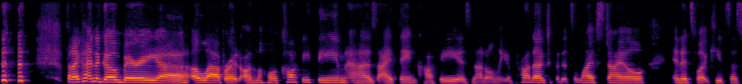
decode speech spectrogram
but I kind of go very uh, elaborate on the whole coffee theme, as I think coffee is not only a product, but it's a lifestyle and it's what keeps us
